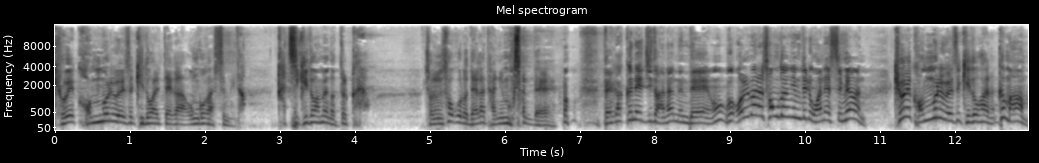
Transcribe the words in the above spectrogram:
교회 건물을 위해서 기도할 때가 온 것 같습니다. 같이 기도하면 어떨까요? 저는 속으로 내가 담임 목사인데, 내가 꺼내지도 않았는데, 어? 얼마나 성도님들이 원했으면 교회 건물을 위해서 기도하는 그 마음,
